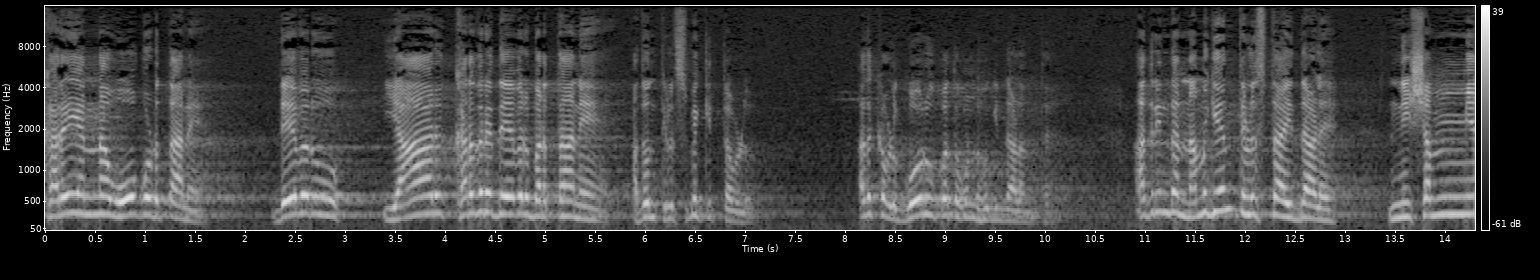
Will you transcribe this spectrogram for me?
ಕರೆಯನ್ನ ಓಗೊಡ್ತಾನೆ ದೇವರು ಯಾರು ಕರೆದರೆ ದೇವರು ಬರ್ತಾನೆ? ಅದೊಂದು ತಿಳಿಸ್ಬೇಕಿತ್ತು ಅವಳು ಅದಕ್ಕೆ ಅವಳು ಗೋರೂಪ ತಗೊಂಡು ಹೋಗಿದ್ದಾಳಂತೆ. ಅದರಿಂದ ನಮಗೇನು ತಿಳಿಸ್ತಾ ಇದ್ದಾಳೆ? ನಿಶಮ್ಯ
